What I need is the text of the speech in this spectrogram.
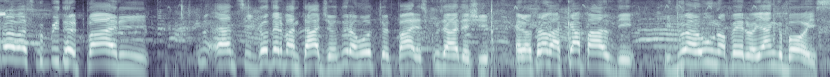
Trova subito il pari. Anzi, il gol del vantaggio, non dura molto il pari, scusateci. E lo trova Capaldi. Il 2-1 per lo Young Boys.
